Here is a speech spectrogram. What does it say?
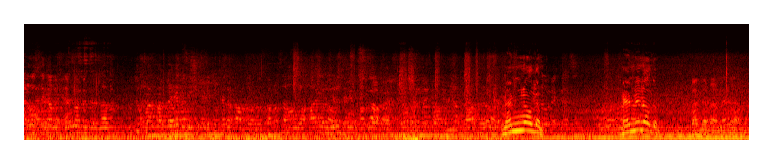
Erol Sekam, Erol Bekir abi. Bütün parmakları hep düşüyor. Memnun oldum. Memnun oldum. Ben de memnun oldum.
